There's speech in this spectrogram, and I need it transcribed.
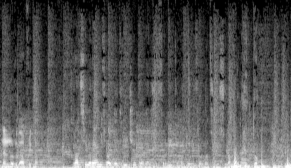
nel Nord Africa. Grazie Lorenzo e Beatrice per averci fornito maggiori informazioni sull'argomento.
